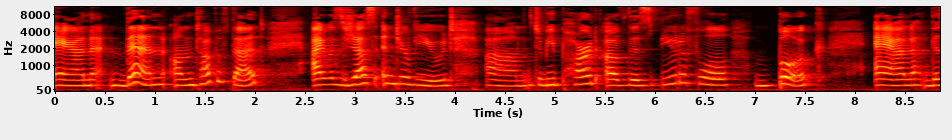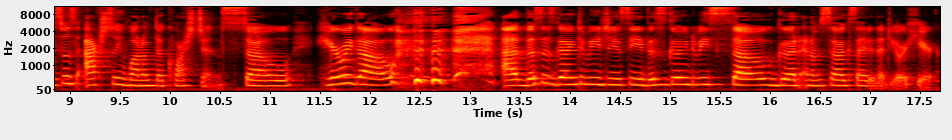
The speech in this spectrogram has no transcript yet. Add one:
And then, on top of that, I was just interviewed um, to be part of this beautiful book. And this was actually one of the questions. So here we go. uh, this is going to be juicy. This is going to be so good. And I'm so excited that you're here.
